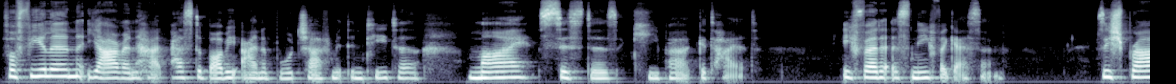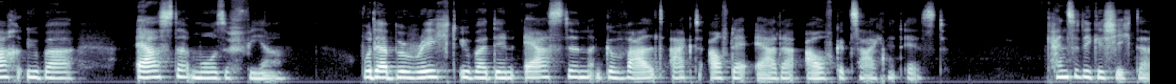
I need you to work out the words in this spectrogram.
Vor vielen Jahren hat Pastor Bobby eine Botschaft mit dem Titel My Sister's Keeper geteilt. Ich werde es nie vergessen. Sie sprach über 1. Mose 4 wo der Bericht über den ersten Gewaltakt auf der Erde aufgezeichnet ist. Kennst du die Geschichte?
